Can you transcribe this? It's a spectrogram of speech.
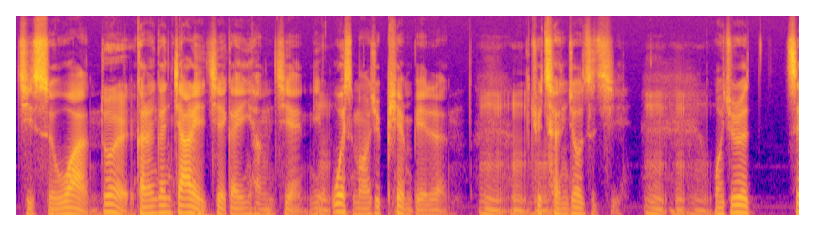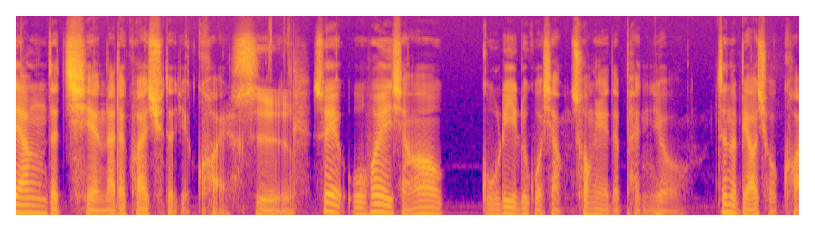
几十万，对，可能跟家里借，跟银行借，你为什么要去骗别人？嗯嗯，去成就自己，嗯嗯嗯，我觉得这样的钱来得快，去得也快了，是，所以我会想要鼓励，如果想创业的朋友，真的不要求快，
